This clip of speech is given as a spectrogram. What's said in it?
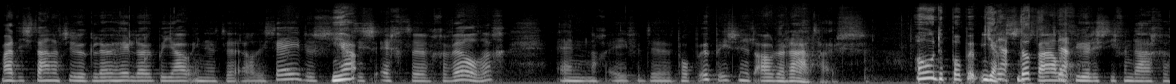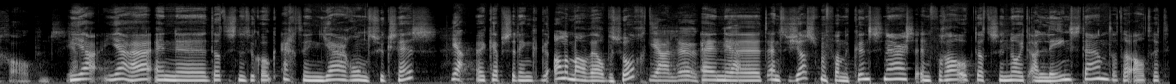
Maar die staan natuurlijk heel leuk bij jou in het eh, LDC. Dus Ja. het is echt eh, geweldig. En nog even, de pop-up is in het oude raadhuis. Oh, de pop-up. Ja, Ja, dat, 12 ja. uur is die vandaag eh, geopend. Ja, ja, en eh, dat is natuurlijk ook echt een jaar rond succes. Ja. Ik heb ze denk ik allemaal wel bezocht. Ja, leuk. En ja. eh, het enthousiasme van de kunstenaars. En vooral ook dat ze nooit alleen staan. Dat er altijd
